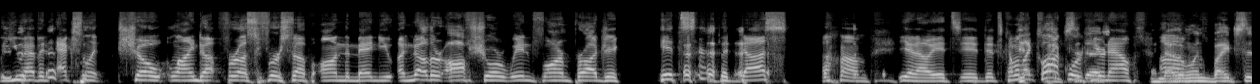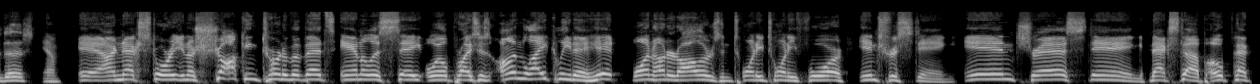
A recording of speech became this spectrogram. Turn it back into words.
you have an excellent show lined up for us. First up on the menu, another offshore wind farm project hits the dust um, you know, it's it, it's coming like clockwork here now. Another um, one bites the dust. Yeah. Our next story in a shocking turn of events, analysts say oil prices unlikely to hit $100 in 2024. Interesting. Interesting. Next up, OPEC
